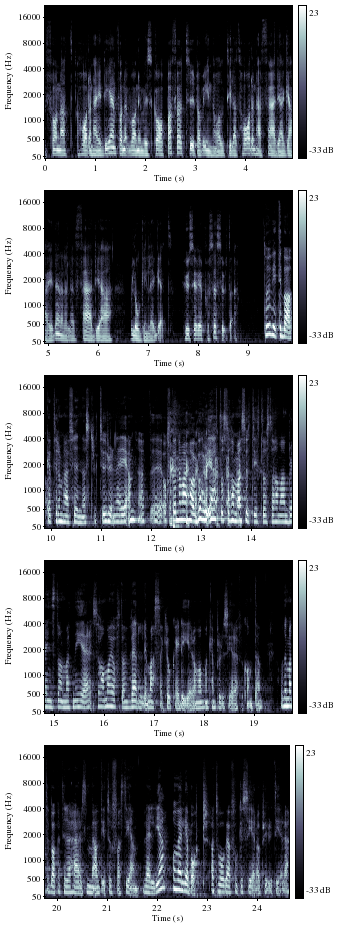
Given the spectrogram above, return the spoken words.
från att ha den här idén från vad ni vill skapa för typ av innehåll till att ha den här färdiga guiden eller färdiga blogginlägget? Hur ser er process ut där? Då är vi tillbaka till de här fina strukturerna igen. Att, eh, ofta när man har börjat och så har man suttit och så har man brainstormat ner så har man ju ofta en väldig massa kloka idéer om vad man kan producera för content. Och då är man tillbaka till det här som alltid är tuffast igen. Välja och välja bort. Att våga fokusera och prioritera.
